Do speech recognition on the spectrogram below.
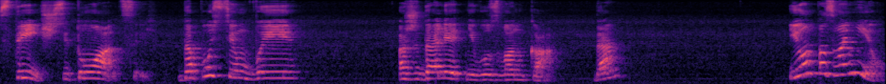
встреч, ситуаций. Допустим, вы ожидали от него звонка, да? И он позвонил.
